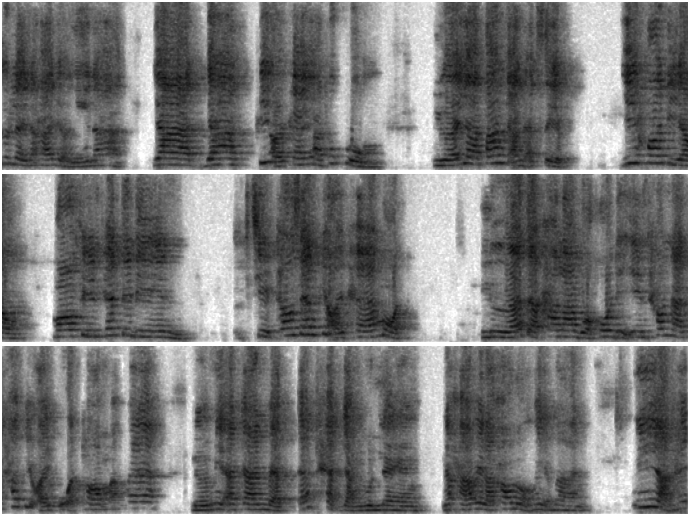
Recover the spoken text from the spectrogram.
ขึ้นเลยนะคะเดี๋ยวนี้นะคะยายาพี่อ๋อยแพ้ยาทุกกลุ่ม เหลือยาต้านการอักเสบยี่ห้อเดียว มอร์ฟีนเพปติดีนฉีดเข้าเส้นพี่อ๋อยแพ้หมด เหลือแต่พาราบวกโคดีอินเท่านั้นถ้าพี่อ๋อยปวดท้องมากๆหรือมีอาการแบบแอดแทกอย่างรุนแรงนะคะ เวลาเข้าโรงพยาบาล นี่อยากให้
